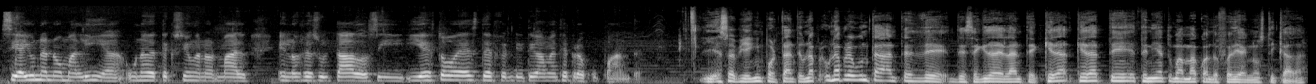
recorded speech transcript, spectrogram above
si hay una anomalía, una detección anormal en los resultados y esto es definitivamente preocupante. Y eso es bien importante. Una, una pregunta antes de, de, seguir adelante. ¿Qué edad, qué edad tenía tu mamá cuando fue diagnosticada?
